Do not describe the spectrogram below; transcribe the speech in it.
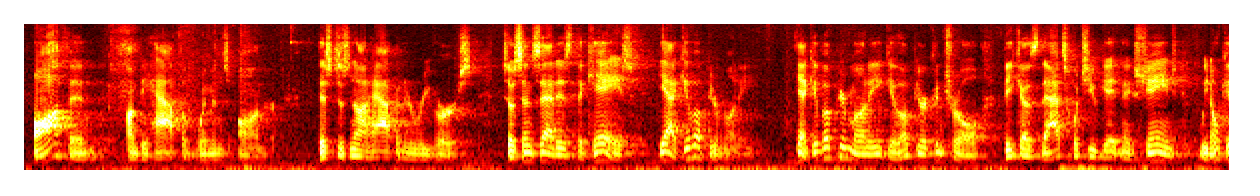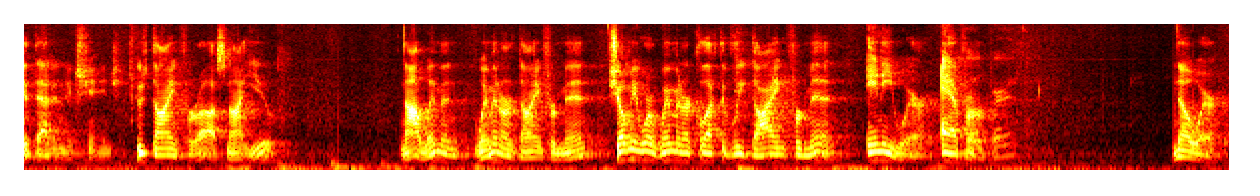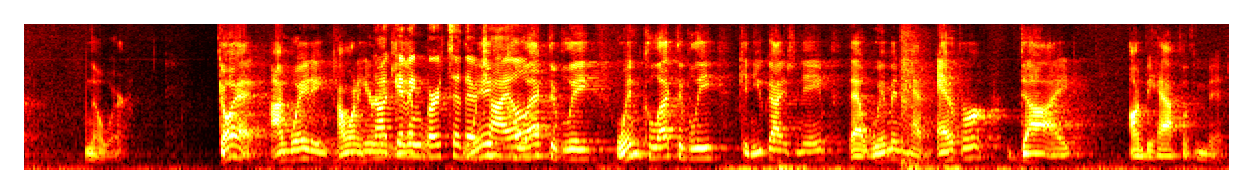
often on behalf of women's honor. This does not happen in reverse. So since that is the case, yeah, give up your money. Yeah, give up your money, give up your control, because that's what you get in exchange. We don't get that in exchange. Who's dying for us? Not you. Not women. Women aren't dying for men. Show me where women are collectively dying for men. Anywhere. Ever. Nowhere. Nowhere. Go ahead. I'm waiting. I want to hear Not giving birth to their when child? Collectively, when collectively, can you guys name that women have ever died on behalf of men?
